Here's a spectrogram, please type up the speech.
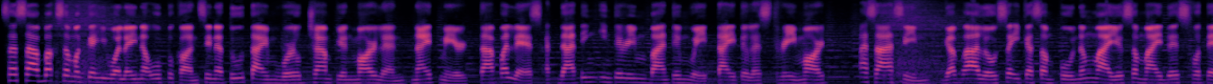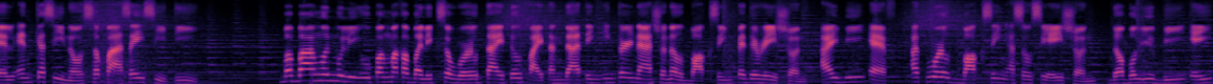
Sasabak sa magkahiwalay na upukan sina two-time world champion Marlon, Nightmare, Tapales, at dating interim bantamweight title as Trey Mart, Assassin, Gabalo sa ikasampu ng Mayo sa Midas Hotel and Casino sa Pasay City. Babangon muli upang makabalik sa world title fight ang dating International Boxing Federation, IBF, at World Boxing Association, WBA,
